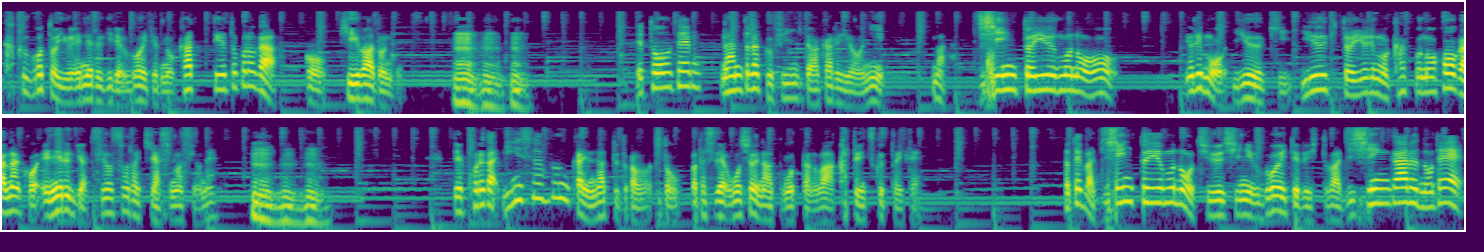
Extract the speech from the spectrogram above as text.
覚悟というエネルギーで動いているのかっていうところが、こう、キーワードになります。うん、うん、うん。で、当然、なんとなく雰囲気でわかるように、まあ、自信というものを、よりも勇気、勇気というよりも覚悟の方がなんかエネルギーが強そうな気がしますよね。うん、うん、うん。で、これが因数分解になってるとかも、ちょっと私で面白いなと思ったのは、勝手に作っといて。例えば、自信というものを中心に動いている人は、自信があるので、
